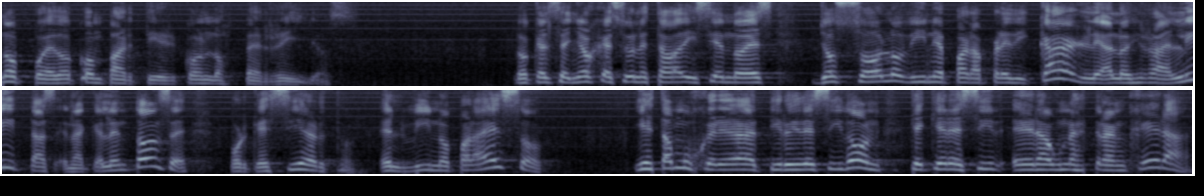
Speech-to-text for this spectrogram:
no puedo compartir con los perrillos. Lo que el Señor Jesús le estaba diciendo es, yo solo vine para predicarle a los israelitas en aquel entonces, porque es cierto, Él vino para eso. Y esta mujer era de Tiro y de Sidón, que quiere decir era una extranjera.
